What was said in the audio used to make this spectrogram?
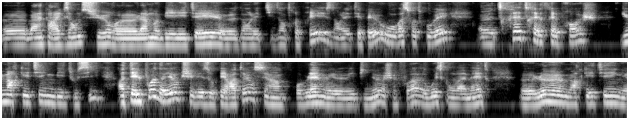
ben, par exemple, sur la mobilité dans les petites entreprises, dans les TPE, où on va se retrouver très, très, très proche du marketing B2C, à tel point d'ailleurs que chez les opérateurs, c'est un problème épineux à chaque fois. Où est-ce qu'on va mettre euh, le marketing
